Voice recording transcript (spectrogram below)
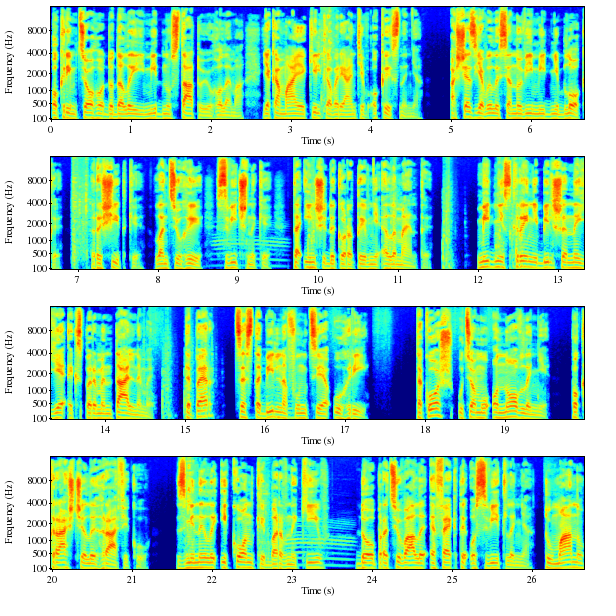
Окрім цього, додали й мідну статую голема, яка має кілька варіантів окиснення. А ще з'явилися нові мідні блоки, решітки, ланцюги, свічники та інші декоративні елементи. Мідні скрині більше не є експериментальними. Тепер це стабільна функція у грі. Також у цьому оновленні покращили графіку, змінили іконки барвників, доопрацювали ефекти освітлення, туману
